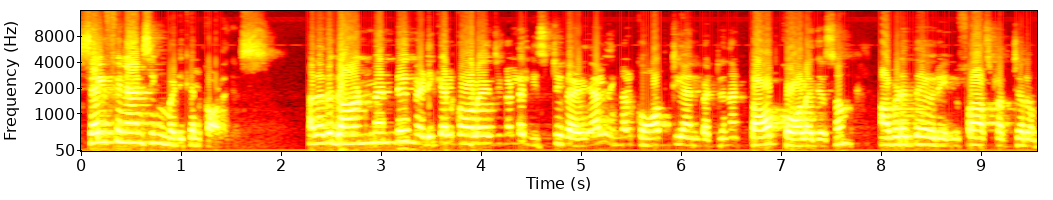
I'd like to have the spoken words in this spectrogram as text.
self financing medical colleges അതായത് ഗവൺമെന്റ് മെഡിക്കൽ കോളേജുകളുടെ ലിസ്റ്റ് കഴിഞ്ഞാൽ നിങ്ങൾക്ക് ഓപ്റ്റ് ചെയ്യാൻ പറ്റുന്ന ടോപ്പ് കോളേജസും അവിടുത്തെ ഒരു ഇൻഫ്രാസ്ട്രക്ചറും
